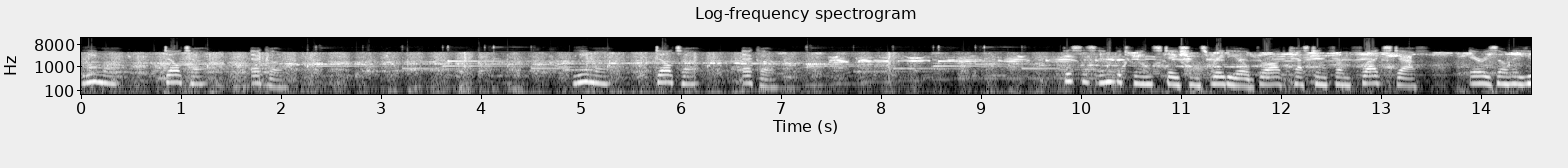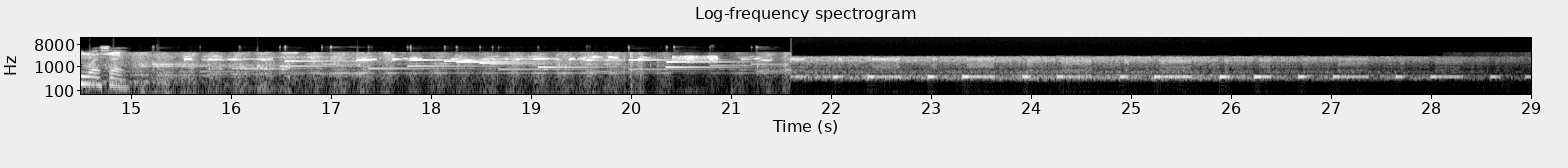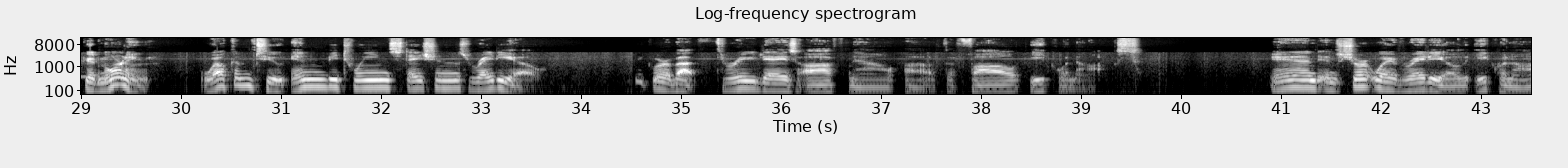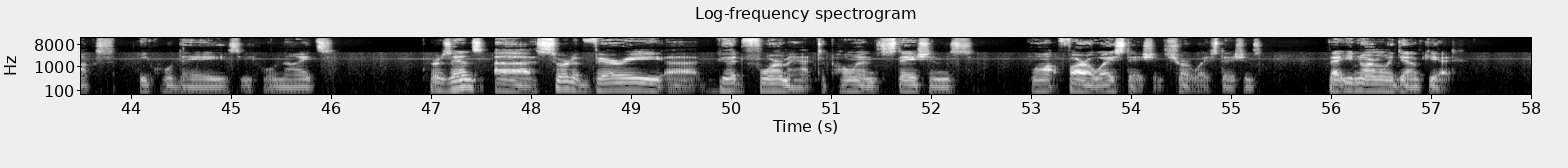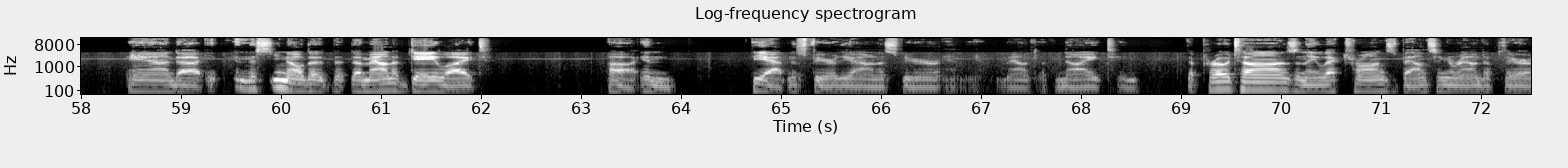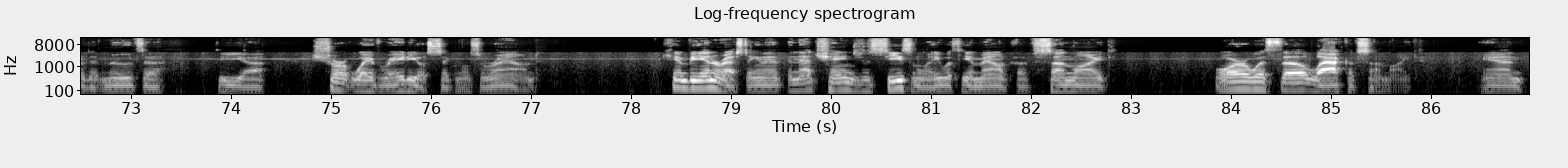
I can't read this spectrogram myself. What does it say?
Lima, Delta, Echo. Lima, Delta, Echo. This is In Between Stations Radio broadcasting from Flagstaff, Arizona, USA. Good morning. Welcome to In Between Stations Radio. I think we're about three days off now of the fall equinox. And in shortwave radio, the equinox, equal days, equal nights, presents a sort of very uh, good format to pull in stations, far away stations, shortwave stations, that you normally don't get. And uh, in this, you know, the, the, the amount of daylight uh, in the atmosphere, the ionosphere, and the amount of night, and the protons and the electrons bouncing around up there that move the, the uh, shortwave radio signals around can be interesting, and that, and that changes seasonally with the amount of sunlight or with the lack of sunlight. And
